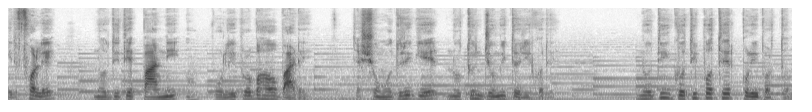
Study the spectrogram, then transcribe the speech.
এর ফলে নদীতে পানি ও পলিপ্রবাহ বাড়ে, যা সমুদ্রে গিয়ে নতুন জমি তৈরি করে। নদী গতিপথের পরিবর্তন।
